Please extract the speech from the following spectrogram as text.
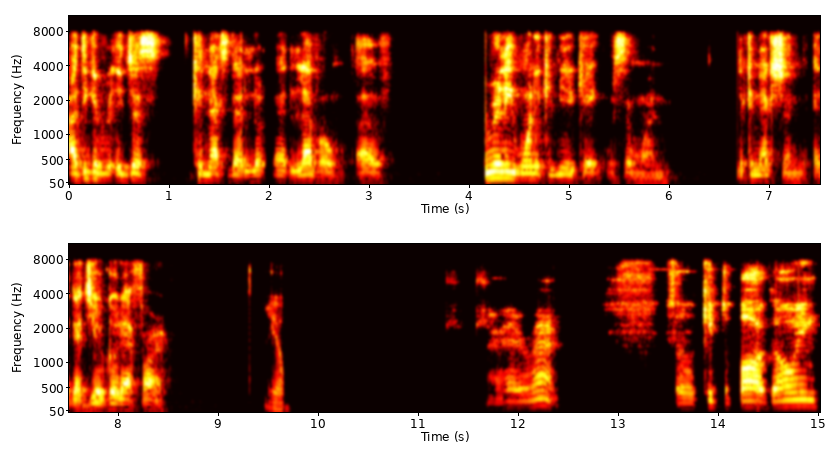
I think it, it just connects that, lo- that level of really want to communicate with someone, the connection, and that you'll go that far. Yep. All right, all right. So keep the ball going.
